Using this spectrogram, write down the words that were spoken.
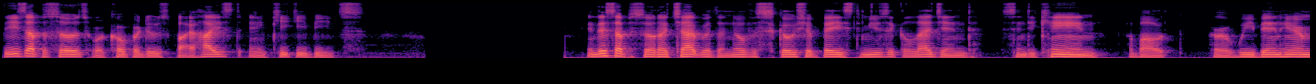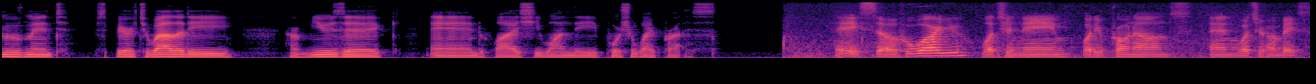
These episodes were co produced by Heist and Kiki Beats. In this episode, I chat with a Nova Scotia based music legend, Cyndi Cain, about her We Been Here movement, spirituality, her music, and why she won the Portia White Prize. Hey, so who are you? What's your name? What are your pronouns? And what's your home base?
